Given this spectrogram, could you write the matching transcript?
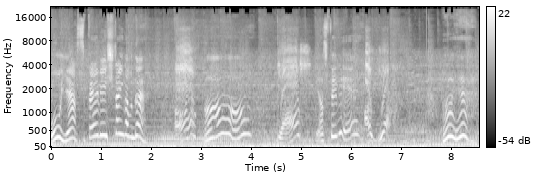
오, 예스, 베이비 시장인가 본데. 어? 어, 예스 예스, 베이비. 아예 어, 예.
